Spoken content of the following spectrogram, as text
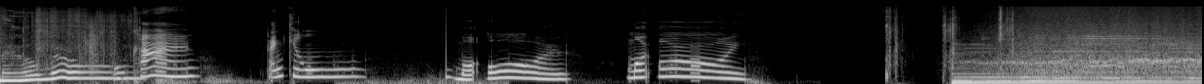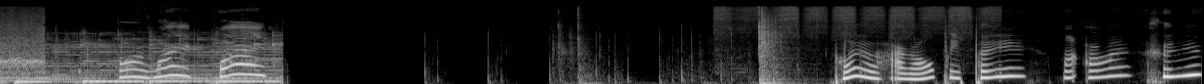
Meow, meow. Okay. Thank you. My eye. My eye. Oh, wait, wait. Poo, hello, PP. My eye, see?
